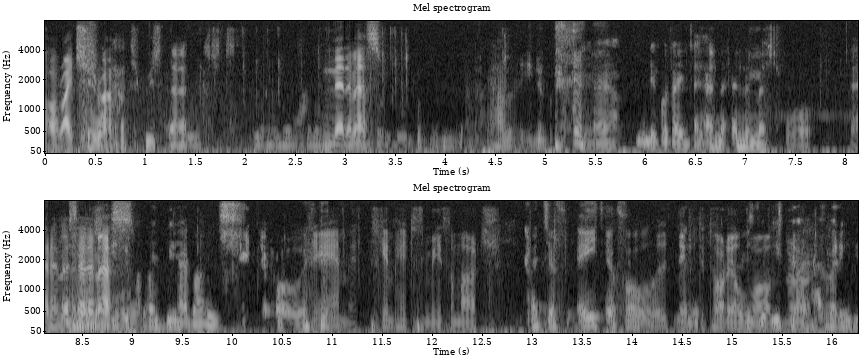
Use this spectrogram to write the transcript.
All right, this So what run. category's next? NMS. I have a really good idea. I have a really good idea. NMS what? NMS, I have a NMS. really good idea, guys. Damn it, this game hates me so much. HF, HFO. What do you tutorial Guys, was, believe I have a really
